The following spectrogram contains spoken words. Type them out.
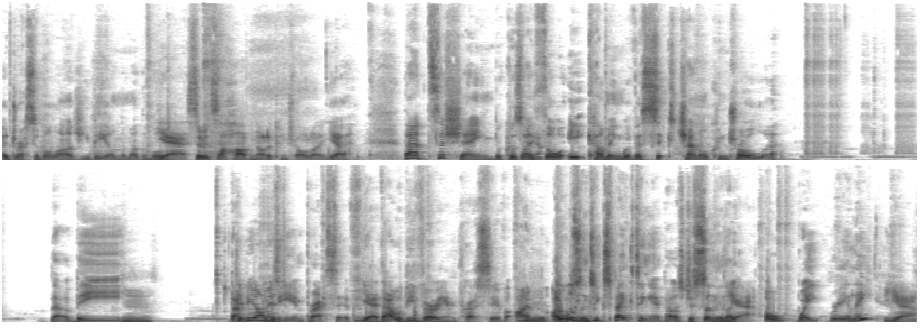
addressable RGB on the motherboard. Yeah, so it's a hub, not a controller. Yeah. Yeah. That's a shame because I thought it coming with a six channel controller that would be hmm. That. To be would honest- be impressive. Yeah, that would be very impressive. I'm I wasn't expecting it, but I was just suddenly like, Yeah. "Oh, wait, really?" Yeah.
